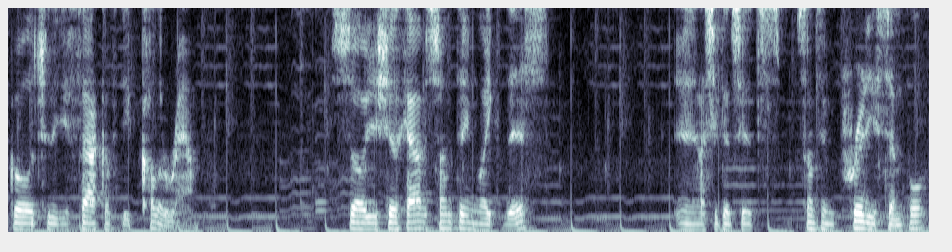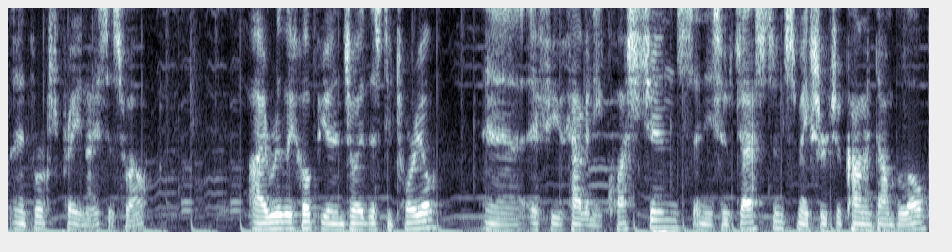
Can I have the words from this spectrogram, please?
go to the FAC of the color ramp so you should have something like this. And as you can see it's something pretty simple and it works pretty nice as well. I really hope you enjoyed this tutorial. Uh, if you have any questions any suggestions make sure to comment down below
